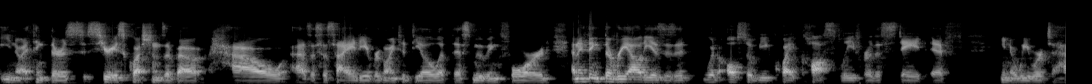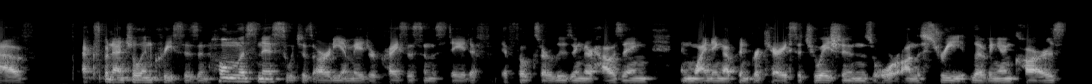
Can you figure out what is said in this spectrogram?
you know, I think there's serious questions about how, as a society, we're going to deal with this moving forward. And I think the reality is, is it would also be quite costly for the state if you know we were to have exponential increases in homelessness, which is already a major crisis in the state if, if folks are losing their housing and winding up in precarious situations or on the street living in cars.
